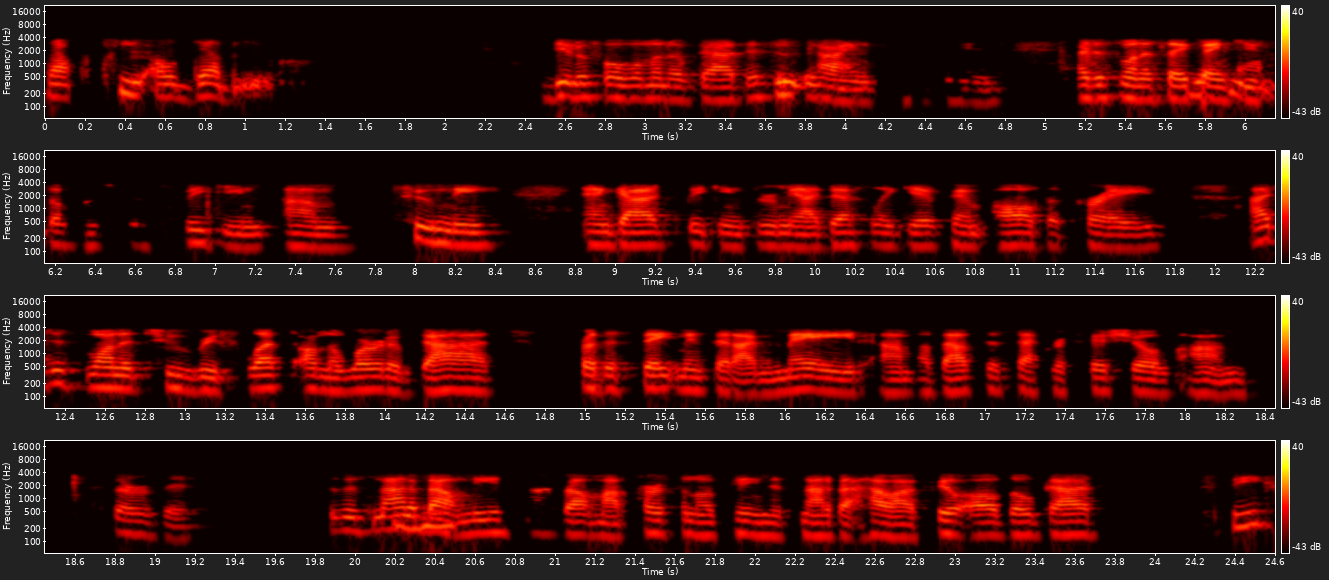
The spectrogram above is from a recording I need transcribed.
That's T O W. Beautiful woman of God, this is kind. I just want to say Yes, thank you so much for speaking um, to me and God speaking through me. I definitely give him all the praise. I just wanted to reflect on the word of God for the statement that I made um, about the sacrificial um, service. Because it's not Mhm. about me, it's not about my personal opinion, it's not about how I feel, although God speaks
